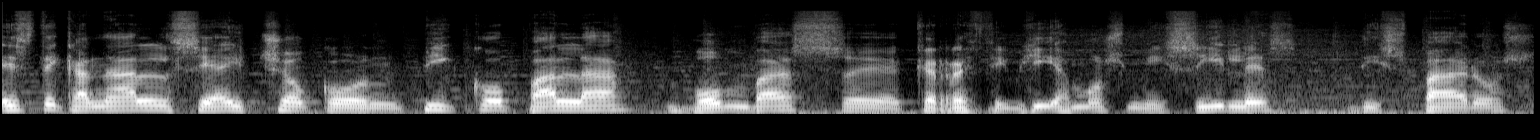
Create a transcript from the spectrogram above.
este canal se ha hecho con pico, pala, bombas eh, que recibíamos, misiles, disparos,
